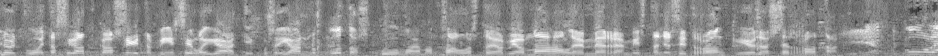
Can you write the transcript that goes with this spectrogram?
nyt voitais jatkaa siitä, mihin silloin jäätiin, kun se Jannu putos kuumaima pallosta ja vielä mahalleen meremistä, niin sit ronki ylös sen rotan. Kuule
